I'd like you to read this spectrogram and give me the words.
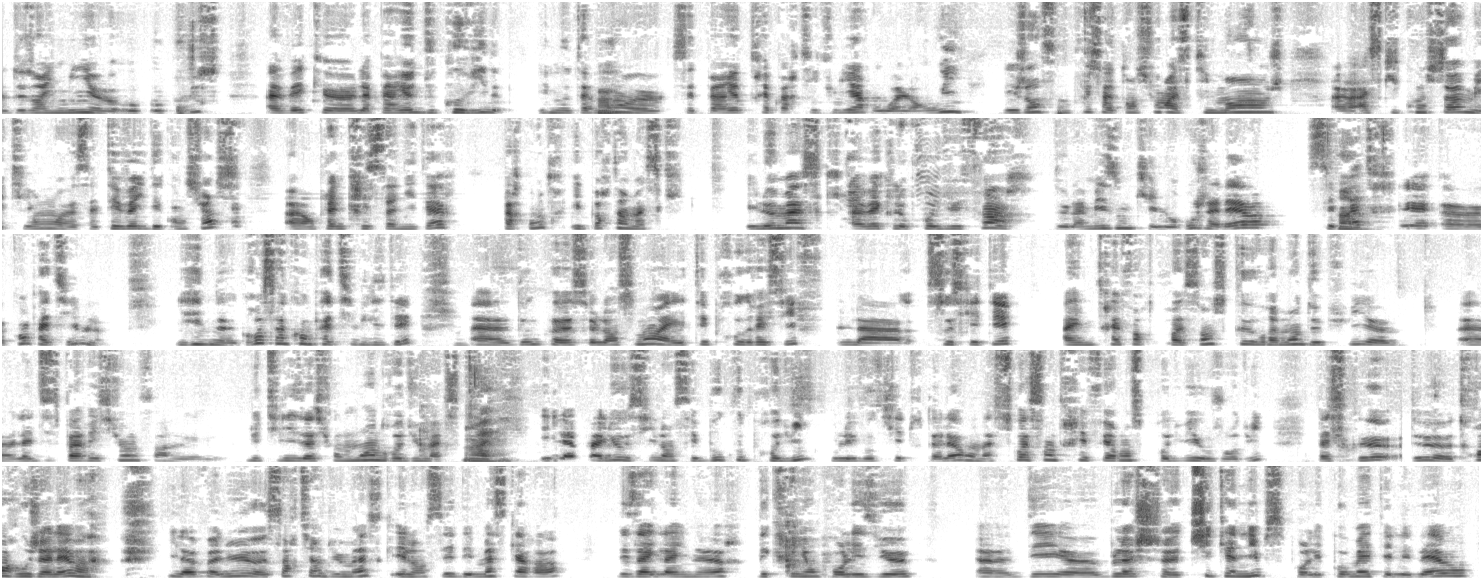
deux ans et demi au, au, plus, avec la période du Covid et notamment mmh. cette période très particulière où alors oui, les gens font plus attention à ce qu'ils mangent, à ce qu'ils consomment et qui ont cet éveil des consciences en pleine crise sanitaire. Par contre, ils portent un masque. Et le masque avec le produit phare de la maison qui est le rouge à lèvres, c'est pas très euh, compatible. Il y a une grosse incompatibilité. Euh, donc euh, ce lancement a été progressif. La société a une très forte croissance que vraiment depuis la disparition, enfin l'utilisation moindre du masque. Il a fallu aussi lancer beaucoup de produits. Vous l'évoquiez tout à l'heure, on a 60 références produits aujourd'hui parce que de euh, trois rouges à lèvres, il a fallu euh, sortir du masque et lancer des mascaras, des eyeliners, des crayons pour les yeux, euh, des blush chicken lips pour les pommettes et les lèvres.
